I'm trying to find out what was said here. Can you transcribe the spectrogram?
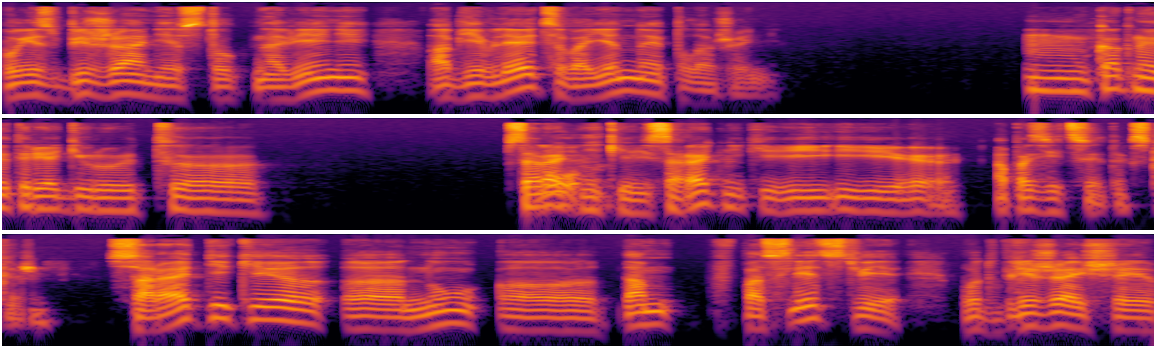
во избежание столкновений объявляется военное положение. Как на это реагируют э, соратники, О. и соратники и, и э, оппозиция, так скажем? Соратники, э, ну, там впоследствии, вот в ближайшие,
